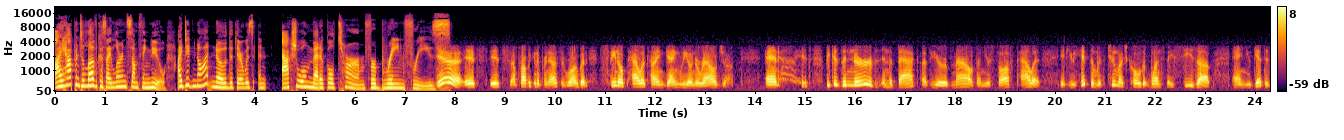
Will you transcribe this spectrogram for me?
I happen to love because I learned something new. I did not know that there was an actual medical term for brain freeze. Yeah, it's it's. I'm probably going to pronounce it wrong, but sphenopalatine ganglioneuralgia, and it's because the nerves in the back of your mouth on your soft palate, if you hit them with too much cold at once, they seize up, and you get this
